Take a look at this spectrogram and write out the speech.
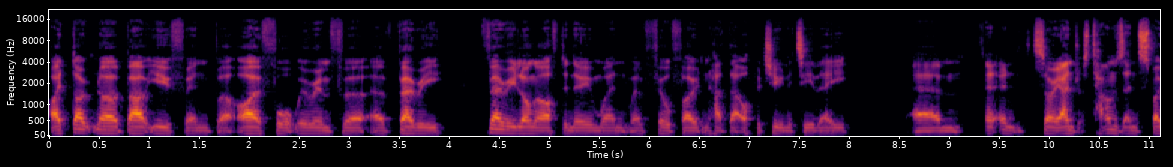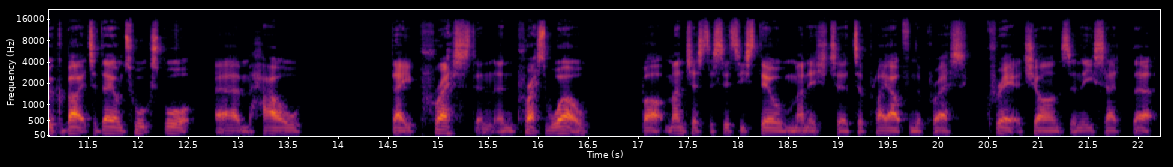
I don't know about you, Finn, but I thought we were in for a very very long afternoon when when Phil Foden had that opportunity. They um and, and sorry, Andros Townsend spoke about it today on Talksport. Um, how they pressed and, and pressed well, but Manchester City still managed to to play out from the press, create a chance. And he said that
